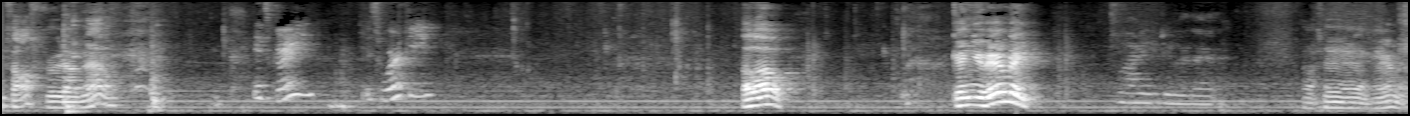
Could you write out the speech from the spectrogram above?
It's all screwed up now. It's great. It's working. Hello? Can you hear me? Why are you doing that? I'll say they can hear me.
